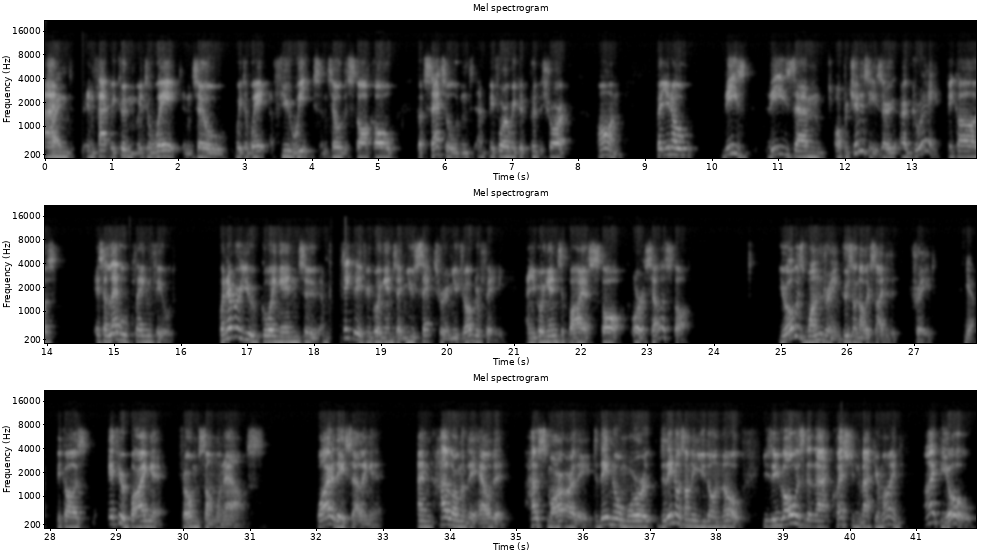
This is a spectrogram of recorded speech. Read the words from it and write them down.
and right. in fact, we couldn't. We had to wait until we had to wait a few weeks until the stock all got settled and, and before we could put the short on. But you know, these these um, opportunities are, are great because it's a level playing field. Whenever you're going into, and particularly if you're going into a new sector, a new geography, and you're going in to buy a stock or sell a stock, you're always wondering who's on the other side of the trade. Yeah. Because if you're buying it from someone else. Why are they selling it? And how long have they held it? How smart are they? Do they know more? Do they know something you don't know? You've always got that question in the back of your mind. IPO,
